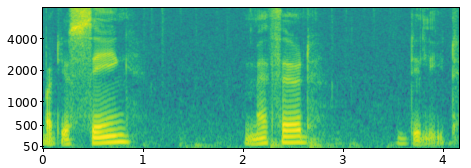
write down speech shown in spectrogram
but you're saying method delete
